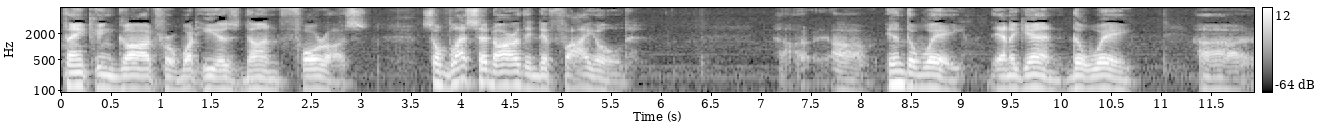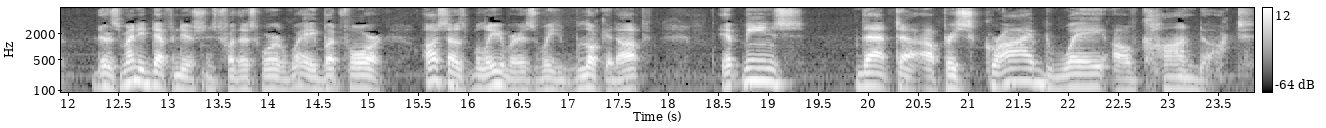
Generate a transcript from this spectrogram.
thanking God for what He has done for us. So blessed are the defiled uh, uh, in the way. And again, the way. Uh, there's many definitions for this word way, but for us as believers, we look it up. It means that uh, a prescribed way of conduct.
